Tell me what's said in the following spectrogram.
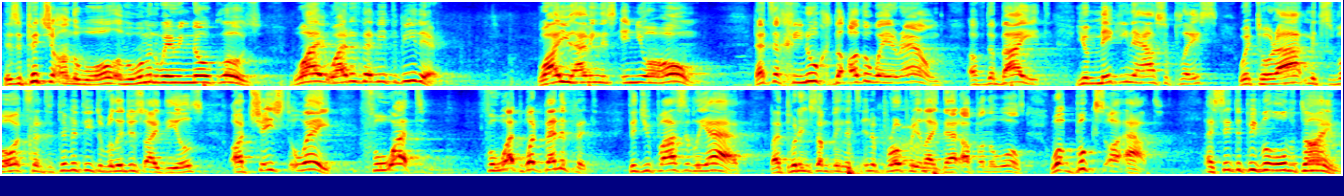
There's a picture on the wall of a woman wearing no clothes. Why? Why does that need to be there? Why are you having this in your home? That's a chinuch the other way around of the bayit. You're making the house a place where Torah, mitzvot, sensitivity to religious ideals are chased away. For what? For what? What benefit did you possibly have by putting something that's inappropriate like that up on the walls? What books are out? I say to people all the time,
